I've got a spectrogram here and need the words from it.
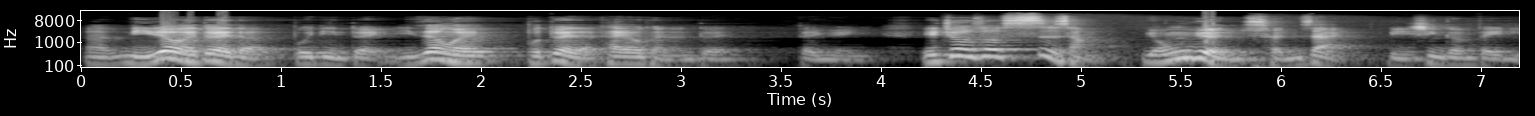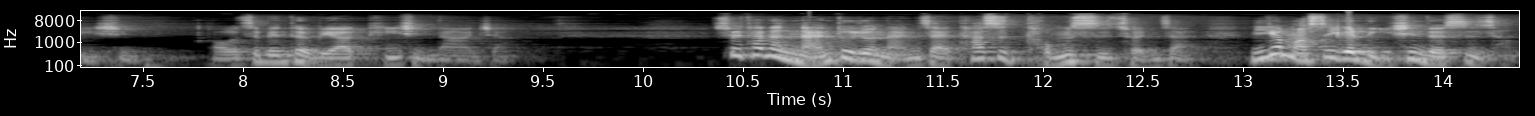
呃，你认为对的不一定对，你认为不对的它有可能对的原因，也就是说，市场永远存在理性跟非理性。我这边特别要提醒大家。所以它的难度就难在它是同时存在。你要么是一个理性的市场，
